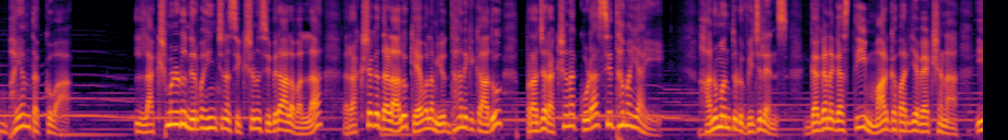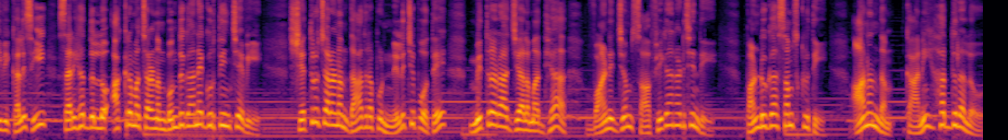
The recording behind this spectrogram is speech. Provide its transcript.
భయం తక్కువ. లక్ష్మణుడు నిర్వహించిన శిక్షణ శిబిరాల వల్ల రక్షక దళాలు కేవలం యుద్ధానికి కాదు ప్రజరక్షణకు కూడా సిద్ధమయ్యాయి. హనుమంతుడు విజిలెన్స్ గగనగస్తీ మార్గపర్యవేక్షణ ఇవి కలిసి సరిహద్దుల్లో అక్రమచరణం బొందుగానే గుర్తించేవి. శత్రుచరణం దాదాపు నిలిచిపోతే మిత్రరాజ్యాల మధ్య వాణిజ్యం సాఫీగా నడిచింది. పండుగ సంస్కృతి ఆనందం కాని హద్దులలో.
